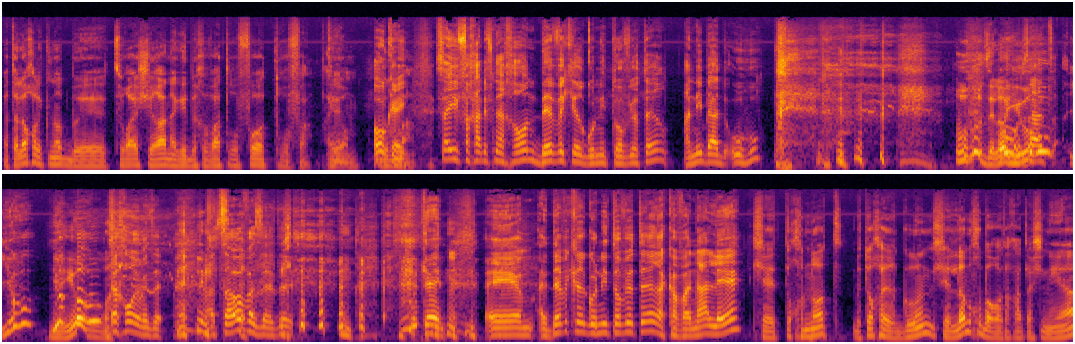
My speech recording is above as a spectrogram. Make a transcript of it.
ואתה לא יכול לקנות בצורה ישירה, נגיד בחברת תרופות, תרופה, היום. אוקיי, דוגמה. סעיף אחד לפני האחרון, דבק ארגוני טוב יותר. אני בעד אוהו. זה לא אוהו? זה הצ- יוהו? יוהו. יוהו. איך אומרים את זה? הצהוב הזה. זה- כן. אמ, דבק ארגוני טוב יותר, הכוונה ל... שתוכנות בתוך הארגון שלא מחוברות אחת לשנייה,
